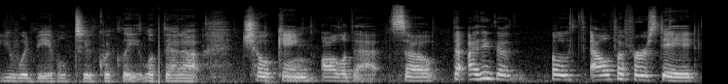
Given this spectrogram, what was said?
you would be able to quickly look that up, choking, all of that. So th- I think that both Alpha First Aid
